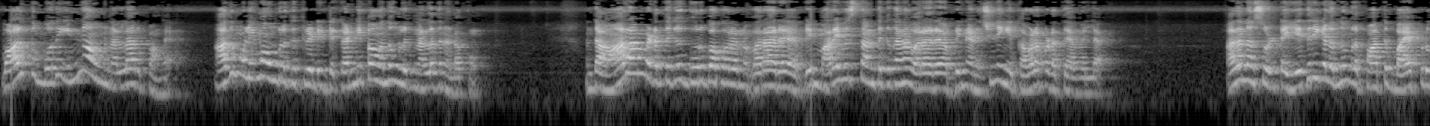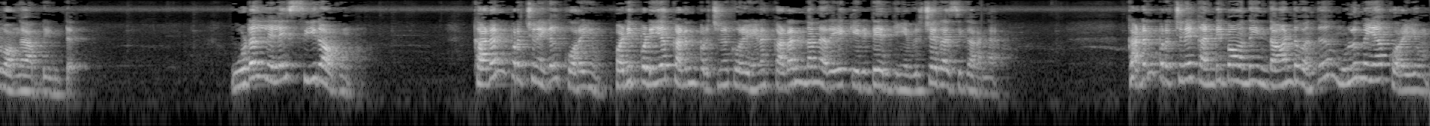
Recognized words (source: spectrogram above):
வாழ்த்தும் போது இன்னும் அவங்க நல்லா இருப்பாங்க. அது மூலியமா உங்களுக்கு கிரெடிட் கண்டிப்பா வந்து உங்களுக்கு நல்லது நடக்கும். இந்த ஆறாம் இடத்துக்கு குரு பகவான் வராரு அப்படின்னு மறைவு ஸ்தானத்துக்கு தானே வராரு அப்படின்னு நினைச்சு நீங்க கவலைப்பட தேவையில்லை. அதை நான் சொல்லிட்டேன். எதிரிகள் வந்து உங்களை பார்த்து பயப்படுவாங்க அப்படின்ட்டு. உடல்நிலை சீராகும். கடன் பிரச்சனைகள் குறையும். படிப்படியா கடன் பிரச்சனை குறையும். ஏன்னா கடன் தான் நிறைய கேட்டுட்டே இருக்கீங்க. விருச்சக ராசிக்காரங்க. கடன் பிரச்சனை கண்டிப்பாக வந்து இந்த ஆண்டு வந்து முழுமையாக குறையும்.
